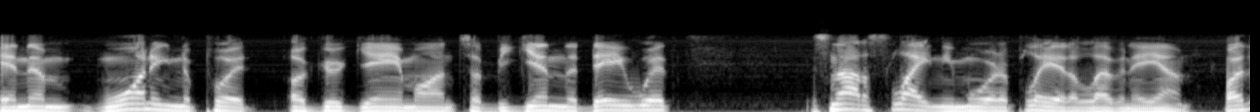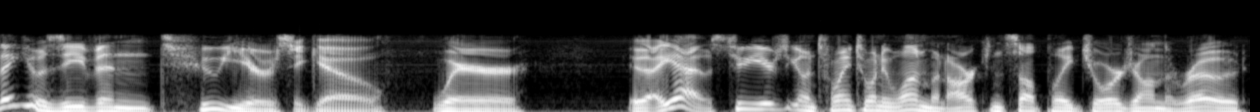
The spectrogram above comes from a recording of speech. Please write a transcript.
and them wanting to put a good game on to begin the day with? It's not a slight anymore to play at 11 a.m. Well, I think it was even two years ago where, Uh, yeah, it was two years ago in 2021 when Arkansas played Georgia on the road.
